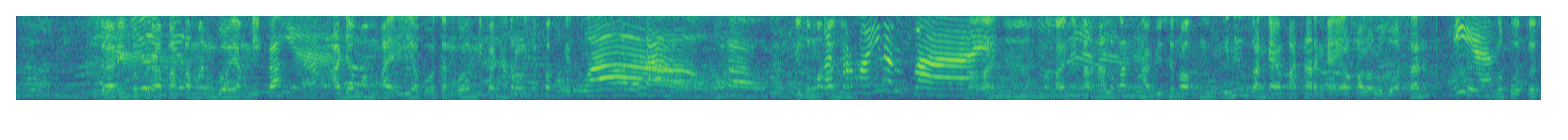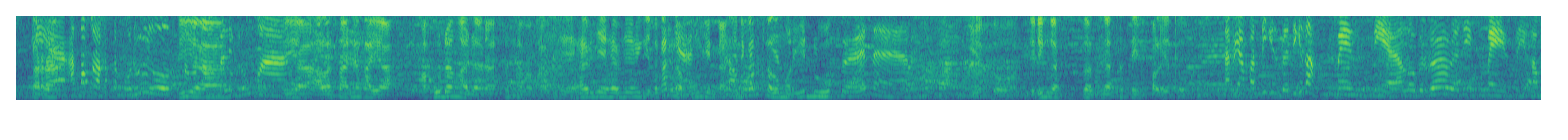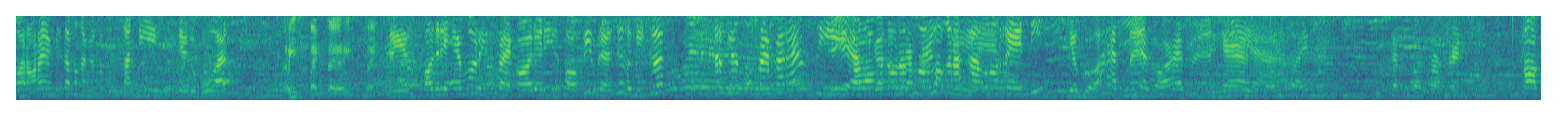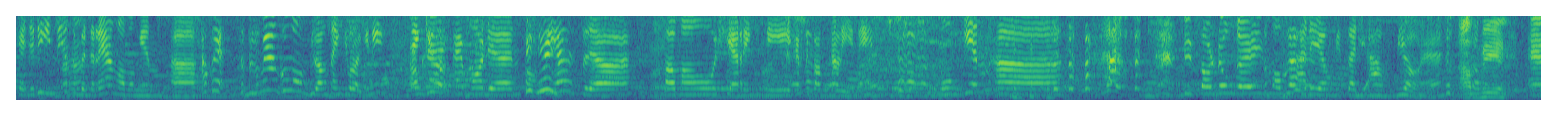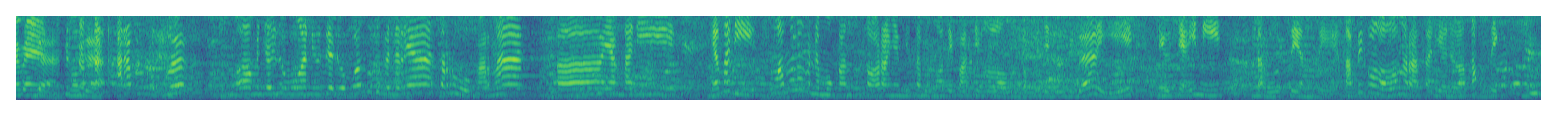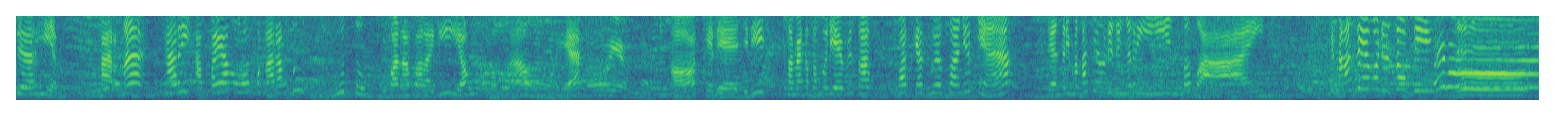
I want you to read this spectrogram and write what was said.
dari beberapa teman gue yang nikah Iya. ada yang ngomong kayak iya bosan gue nikahnya terlalu cepat gitu Wow. wow gitu Bukan makanya permainan, say. makanya makanya karena lu kan ngabisin waktu ini bukan kayak pacaran kayak kalau lu bosan Iya. lu putus Iya, karena atau nggak ketemu dulu, iya balik rumah. iya alasannya kayak aku udah nggak ada rasa sama kamu. Ya happy happy gitu kan nggak Iya, mungkin kan? ini kan seumur hidup. Bener. gitu. Jadi nggak ses- nggak sesimpel itu. Tapi yang pasti berarti kita amazed nih ya. Lo berdua berarti amazed nih sama orang-orang yang bisa mengambil keputusan di usia 20-an. respect saya respect. Kalau dari Emo respect, kalau dari Sofi berarti lebih ke tergantung preferensi. Iya, kalau menurut lo, lo ngerasa lo ready, ya go ahead iya man. go ahead man. Kayak Iya. itu. Tes buat preferensi. Oke, jadi intinya sebenarnya ngomongin eh, Oke, sebelumnya gue mau bilang thank you lagi nih. Thank you Emo dan Sofi ya Sudah eh, mau sharing di episode kali ini. Mungkin eh, ditodong guys. semoga ada yang bisa diambil ya. Amin. Semoga, semoga. Karena menurut gue eh, menjalin hubungan di usia 20-an tuh sebenarnya seru. Karena eh, yang tadi yang tadi selama lo menemukan seseorang yang bisa memotivasi lo untuk menjadi lebih baik di usia ini terusin sih. Tapi kalau lo ngerasa dia adalah toxic udahin. Karena cari apa yang lo sekarang tuh butuh bukan apalagi yang lo mau ya. Oh iya benar. Oke deh jadi sampai ketemu di episode podcast gue selanjutnya. Dan terima kasih yang udah dengerin. Bye bye terima kasih ya dan Sofi bye bye Oh.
